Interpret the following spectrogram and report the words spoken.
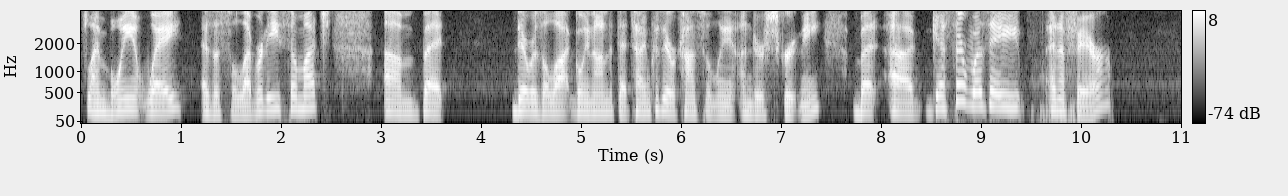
flamboyant way as a celebrity so much. Um, but there was a lot going on at that time because they were constantly under scrutiny. But uh, guess there was a an affair,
